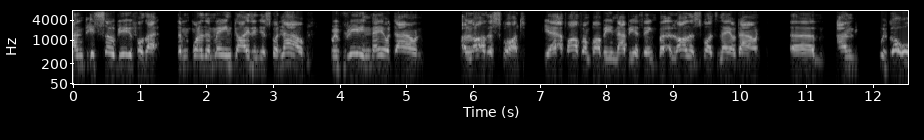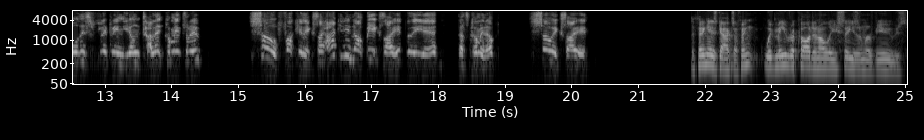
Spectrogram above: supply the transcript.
and it's so beautiful that the, one of the main guys in your squad now we've really nailed down a lot of the squad. Yeah, apart from Bobby and Naby, I think, but a lot of the squad's nailed down. Um, and we've got all this flipping young talent coming through. So fucking excited. How can you not be excited for the year that's coming up? So excited. The thing is, Gags, I think with me recording all these season reviews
